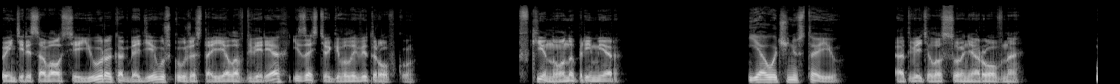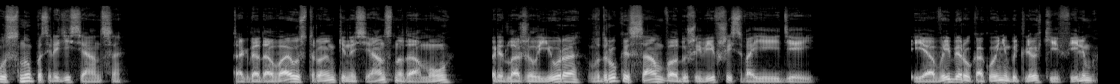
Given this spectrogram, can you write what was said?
Поинтересовался Юра, когда девушка уже стояла в дверях и застегивала ветровку. «В кино, например». «Я очень устаю», — ответила Соня ровно. «Усну посреди сеанса». «Тогда давай устроим киносеанс на дому», — предложил Юра, вдруг и сам воодушевившись своей идеей. «Я выберу какой-нибудь легкий фильм,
